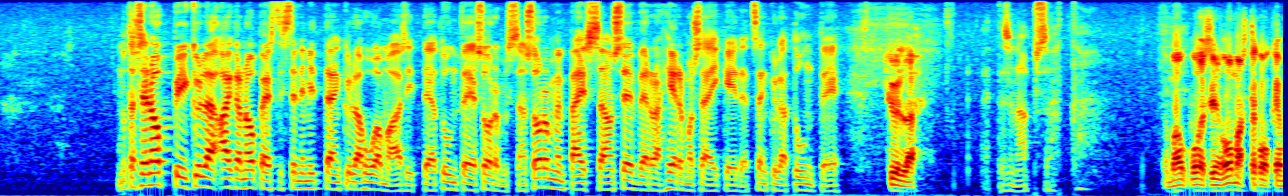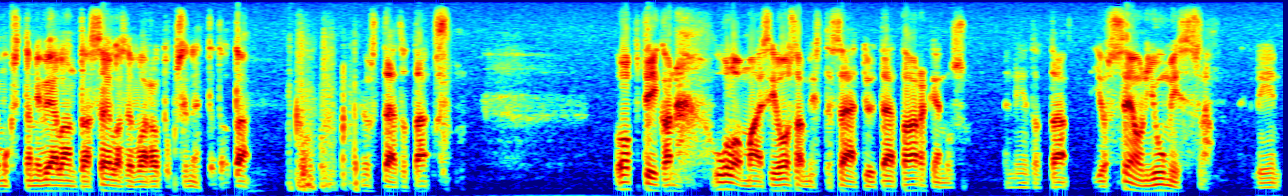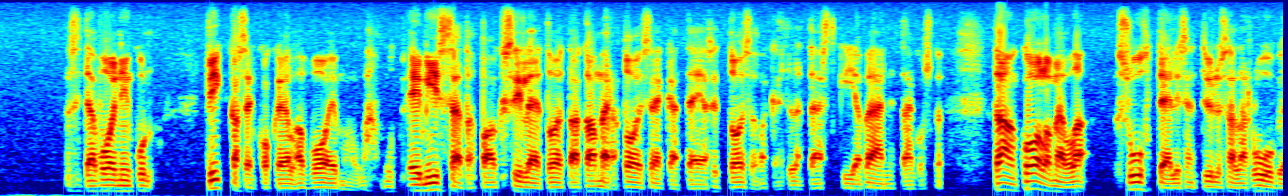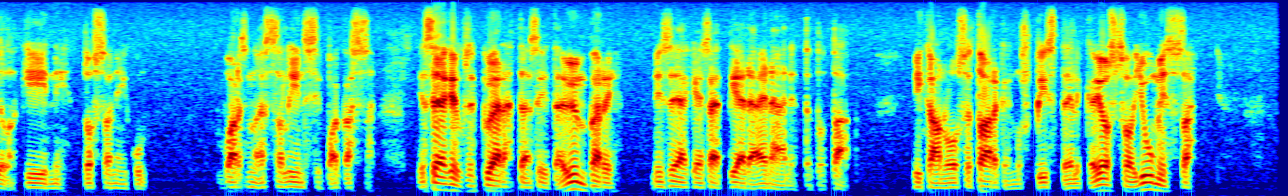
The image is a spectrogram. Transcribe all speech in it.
Mutta sen oppii kyllä aika nopeasti, se nimittäin kyllä huomaa sitten ja tuntee sormissaan. Sormenpäissä on sen verran hermosäikeitä, että sen kyllä tuntee. Kyllä. Että se napsahtaa. Mä voisin omasta kokemuksestani vielä antaa sellaisen varoituksen, että tota, jos tämä tota, optiikan ulomaisi osa, mistä säätyy tämä tarkennus, niin tota, jos se on jumissa, niin sitä voi niin kuin pikkasen kokeilla voimalla, mutta ei missään tapauksessa silleen, että otetaan kamera toiseen käteen ja sitten toisella kädellä tästäkin ja väännetään, koska tämä on kolmella suhteellisen tylsällä ruuvilla kiinni tuossa niin varsinaisessa linssipakassa. Ja sen jälkeen, kun se pyörähtää siitä ympäri, niin sen jälkeen sä et tiedä enää, että tota, mikä on ollut se tarkennuspiste. Eli jos se on jumissa,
